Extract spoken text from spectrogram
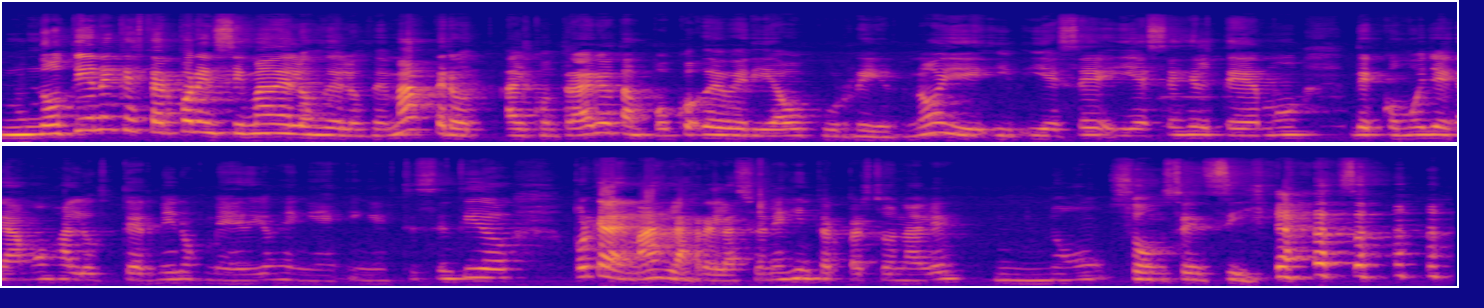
no tienen que estar por encima de los de los demás, pero al contrario tampoco debería ocurrir, ¿no? Y, ese, y ese es el termo de cómo llegamos a los términos medios en, este sentido, porque además las relaciones interpersonales no son sencillas.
